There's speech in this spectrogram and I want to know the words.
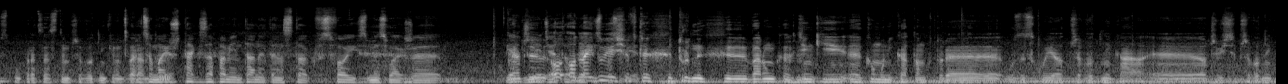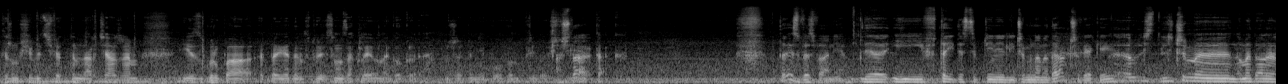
współpraca z tym przewodnikiem A gwarantuje. co ma już tak zapamiętany ten stok w swoich zmysłach, że Znaczy, jedzie, to w odnajduje sposób się w tych trudnych e, warunkach dzięki e, komunikatom, które uzyskuje od przewodnika. E, Oczywiście przewodnik też musi być świetnym narciarzem. Jest grupa B1, w której są zaklejone gogle, żeby nie było wątpliwości. Aż tak? Tak. To jest wyzwanie. E, I w tej dyscyplinie liczymy na medal, czy w jakiej? E, lic- Liczymy na medale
